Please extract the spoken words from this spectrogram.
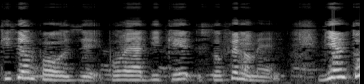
qui s'imposent pour éradiquer ce phénomène. Bientôt,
